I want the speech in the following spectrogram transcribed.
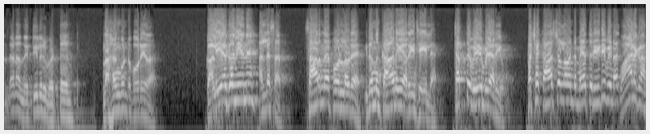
എന്താടാ നെറ്റിയിലൊരു വെട്ട്? നഖം കൊണ്ട് പോറിയതാ. കളിയാക്കാ നീ എന്നെ? അല്ല സാർ. സാറിനെ പോലുള്ളവര് ഇതൊന്നും കാണുകയും അറിയുകയും ചെയ്യില്ല. ചത്ത് വീഴുമ്പോഴേ അറിയൂ. പക്ഷെ കാശുള്ളവന്റെ മേത്തൊരു ഇടി വീണാൽ വാരക്കടാ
